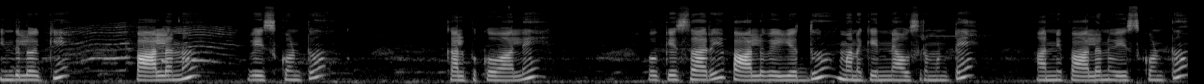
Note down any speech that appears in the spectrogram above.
ఇందులోకి పాలను వేసుకుంటూ కలుపుకోవాలి. ఒకేసారి పాలు వేయొద్దు. మనకి ఎన్ని అవసరం ఉంటే అన్ని పాలను వేసుకుంటూ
